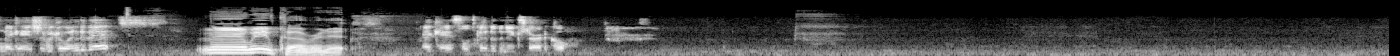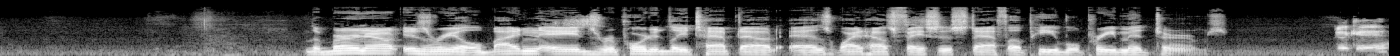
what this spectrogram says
Okay, should we go into that? Nah, we've covered it. Okay, so let's go to the next article. The burnout is real. Biden aides reportedly tapped out as White House faces staff upheaval pre midterms. Okay.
